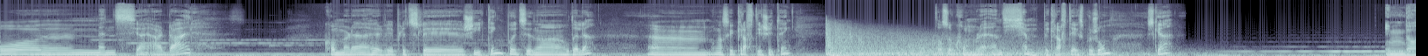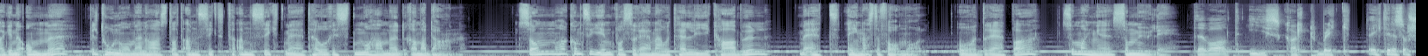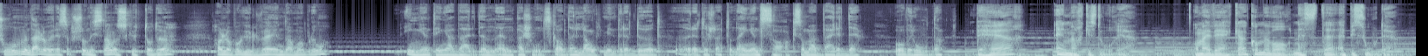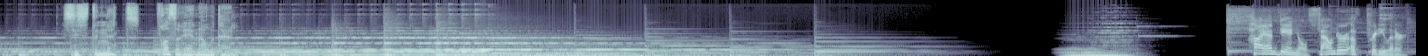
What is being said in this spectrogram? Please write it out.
øh, mens jeg er der, kommer det, hører vi plutselig skyting på utsiden av hotellet. Uh, ganske kraftig skyting. Og så kommer det en kjempekraftig eksplosjon, husker jeg. Innen dagen er omme, vil to nordmenn ha stått ansikt til ansikt med terroristen Mohammed Ramadan, som har kommet seg inn på Serena hotell i Kabul med ett eneste formål å drepe så mange som mulig. Det var et iskaldt blikk. Jeg gikk til resepsjonen, men der lå resepsjonisten. Han var skutt og død. Han lå på gulvet i en dame av blod. Ingenting er verdt enn en personskade, langt mindre død, rett og slett. Det er ingen sak som er verdt det, overhodet. Det her er en mørk historie. Om ei uke kommer vår neste episode. Siste nytt fra Serena hotell. Hi, I'm Daniel, founder of Pretty Litter.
